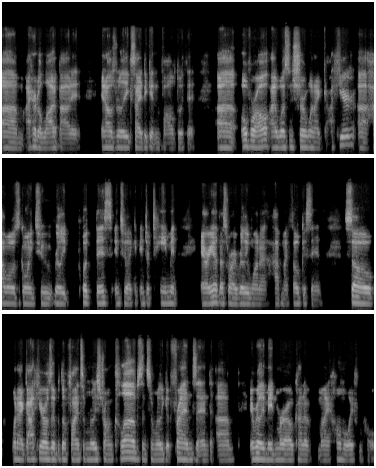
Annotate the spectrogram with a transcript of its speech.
Um, I heard a lot about it, and I was really excited to get involved with it. Uh, overall, I wasn't sure when I got here uh, how I was going to really put this into like an entertainment area. That's where I really want to have my focus in. So when I got here, I was able to find some really strong clubs and some really good friends, and um, it really made Murrow kind of my home away from home.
